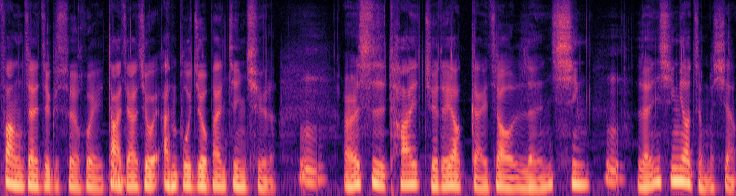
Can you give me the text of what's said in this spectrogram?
放在这个社会，大家就会按部就班进去了。嗯，而是他觉得要改造人心。嗯，人心要怎么想？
